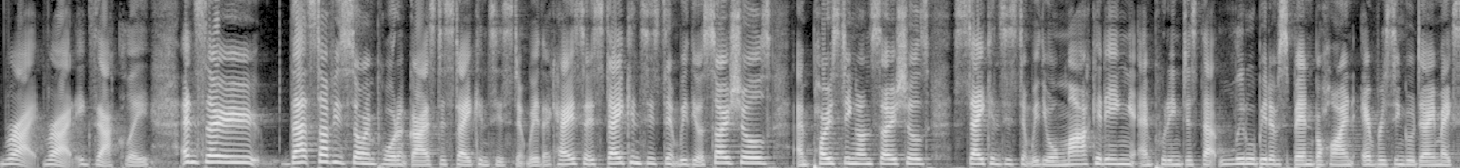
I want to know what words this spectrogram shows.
Right, right, exactly. And so that stuff is so important, guys, to stay consistent with. Okay. So stay consistent with your socials and posting on socials. Stay consistent with your marketing and putting just that little bit of spend behind every single day makes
